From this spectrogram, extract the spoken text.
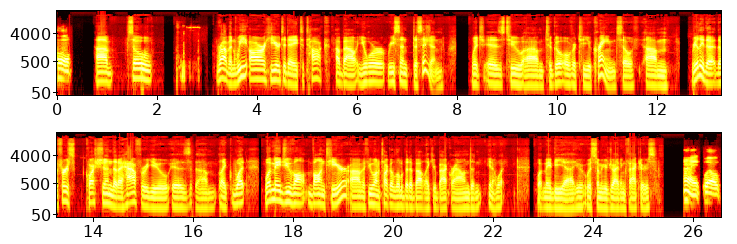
Hello. Uh, so, Robin, we are here today to talk about your recent decision, which is to um, to go over to Ukraine. So, um, really, the the first question that I have for you is um, like, what what made you vol- volunteer? Um, if you want to talk a little bit about like your background and you know what what maybe uh, your, was some of your driving factors. All right. Well,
